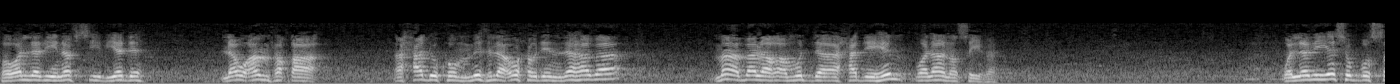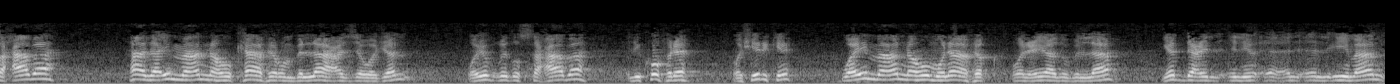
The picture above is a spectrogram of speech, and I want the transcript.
فوالذي نفسي بيده لو أنفق أحدكم مثل أحد ذهبا ما بلغ مد أحدهم ولا نصيفه والذي يسب الصحابة هذا إما أنه كافر بالله عز وجل ويبغض الصحابة لكفره وشركه وإما أنه منافق والعياذ بالله يدعي الإيمان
